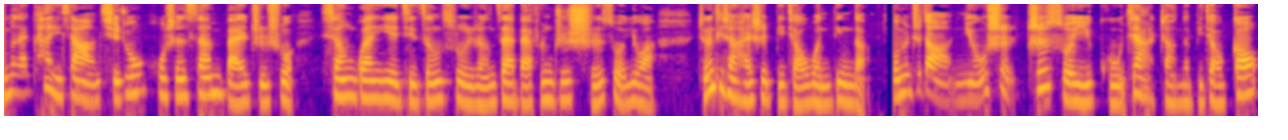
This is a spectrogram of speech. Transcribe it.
我们来看一下啊，其中沪深三百指数相关业绩增速仍在百分之十左右啊，整体上还是比较稳定的。我们知道啊，牛市之所以股价涨得比较高，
